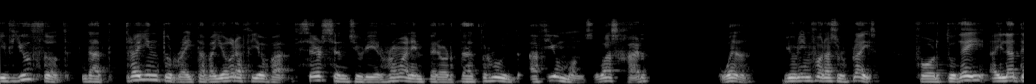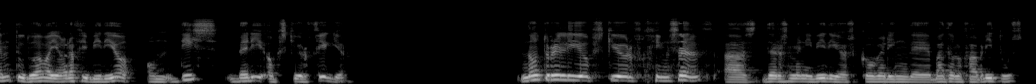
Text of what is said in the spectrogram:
If you thought that trying to write a biography of a 3rd century Roman emperor that ruled a few months was hard, well, you're in for a surprise, for today I'll attempt to do a biography video on this very obscure figure. Not really obscure himself, as there's many videos covering the Battle of Abritus,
